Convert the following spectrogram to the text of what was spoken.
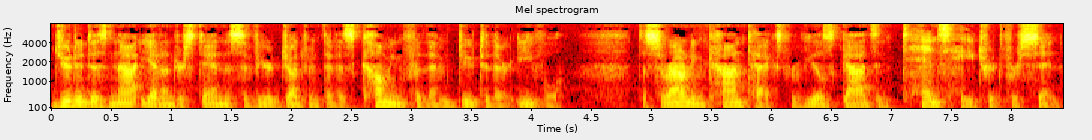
Judah does not yet understand the severe judgment that is coming for them due to their evil. The surrounding context reveals God's intense hatred for sin,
